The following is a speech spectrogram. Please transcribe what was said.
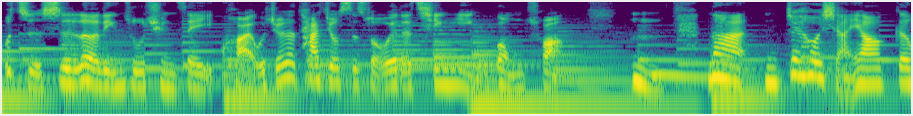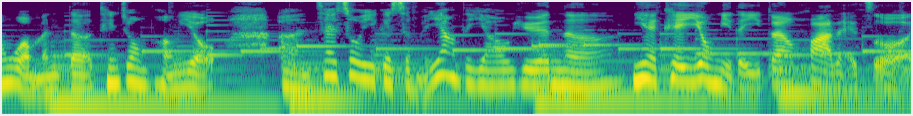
不只是乐龄族群这一块，我觉得它就是所谓的青银共创。嗯，那你最后想要跟我们的听众朋友，嗯，再做一个怎么样的邀约呢？你也可以用你的一段话来做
